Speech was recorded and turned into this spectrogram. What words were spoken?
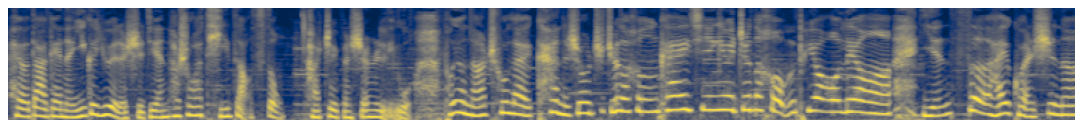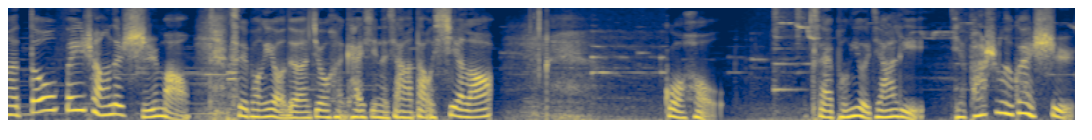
还有大概呢一个月的时间，他说要提早送他这份生日礼物。朋友拿出来看的时候就觉得很开心，因为真的很漂亮啊，颜色还有款式呢都非常的时髦，所以朋友呢就很开心的向他道谢了。过后，在朋友家里。也发生了怪事，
